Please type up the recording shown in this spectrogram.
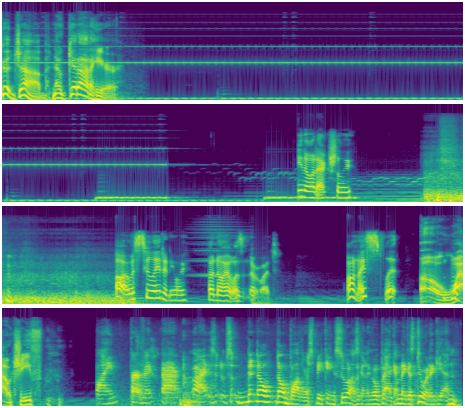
Good job. Now get out of here. You know what, actually? Oh, it was too late anyway. Oh, no, it wasn't. Never mind. Oh, nice split. Oh, wow, Chief. Fine, perfect. Uh, all right, s- s- don't don't bother speaking. Souha's gonna go back and make us do it again.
